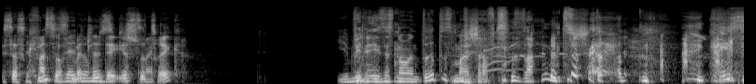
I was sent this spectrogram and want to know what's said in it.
Ist das Ja, Kings of Metal der erste. Track? Wenn ihr es noch ein drittes Mal schafft, zusammenzustarten, Ist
